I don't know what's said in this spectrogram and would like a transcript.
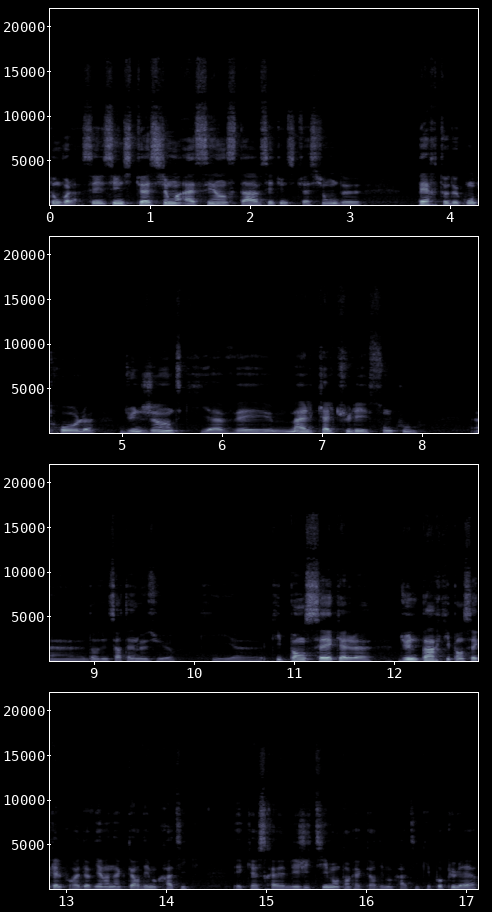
donc voilà, c'est une situation assez instable, c'est une situation de perte de contrôle d'une junte qui avait mal calculé son coût dans une certaine mesure, qui, pensait qu'elle, d'une part, qui pensait qu'elle pourrait devenir un acteur démocratique et qu'elle serait légitime en tant qu'acteur démocratique et populaire,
